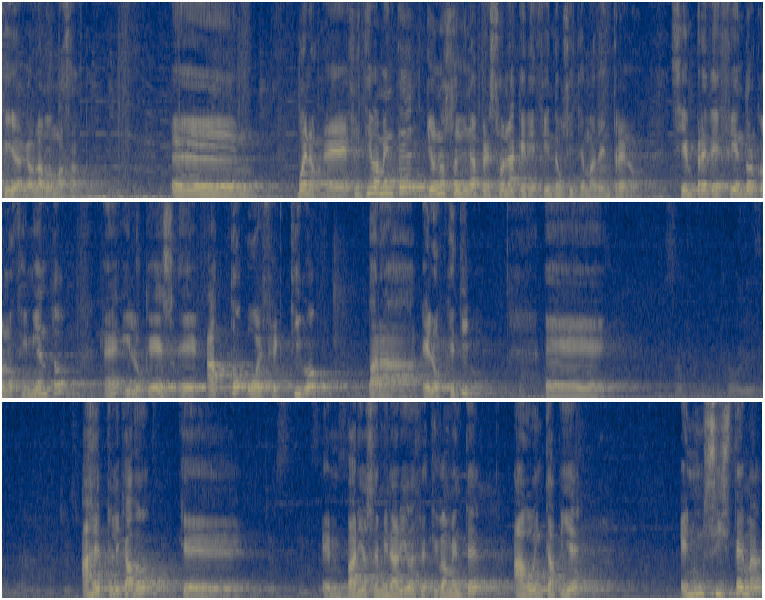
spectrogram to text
que hablamos más alto. Eh, bueno, eh, efectivamente yo no soy una persona que defienda un sistema de entreno. Siempre defiendo el conocimiento ¿eh? y lo que es apto o efectivo para el objetivo. has explicado que en varios seminarios efectivamente hago hincapié en un sistema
